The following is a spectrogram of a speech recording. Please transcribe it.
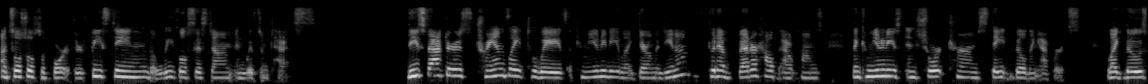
on social support through feasting, the legal system, and wisdom texts. These factors translate to ways a community like Deir el-Medina could have better health outcomes than communities in short-term state building efforts, like those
